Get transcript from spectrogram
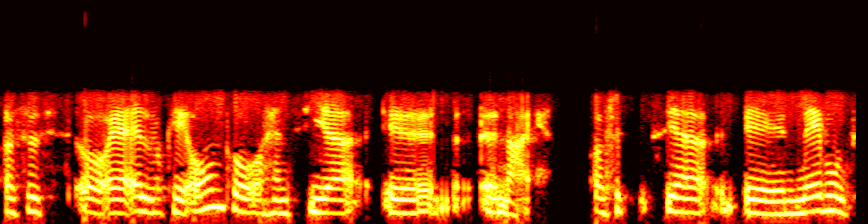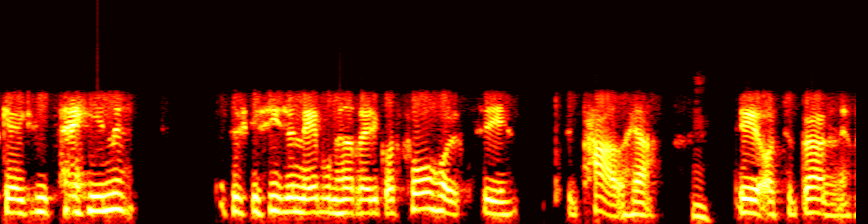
Og, så, og er alt okay ovenpå? Og han siger øh, øh, nej. Og så siger øh, naboen, skal jeg ikke lige tage hende? Det skal sige, at naboen havde et rigtig godt forhold til, til parret her Mm. øh, og til børnene.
